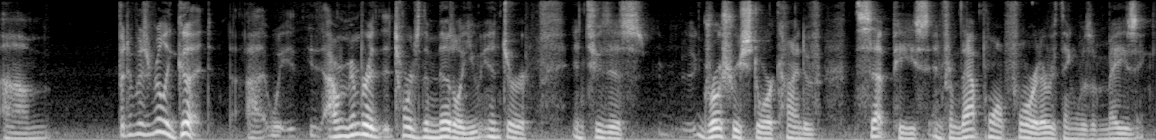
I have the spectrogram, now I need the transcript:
Um, but it was really good. Uh, we, I remember towards the middle, you enter into this grocery store kind of set piece, and from that point forward, everything was amazing.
